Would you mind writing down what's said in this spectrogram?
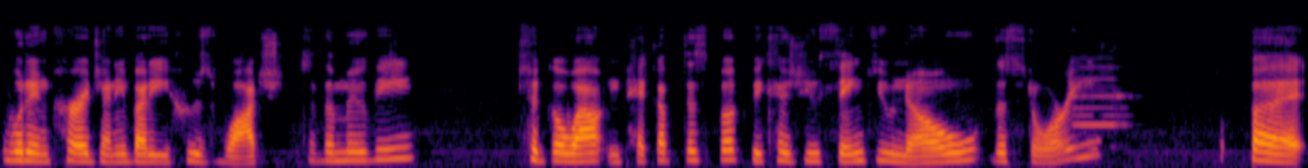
would encourage anybody who's watched the movie to go out and pick up this book because you think you know the story but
